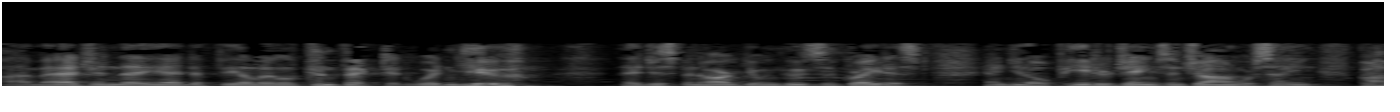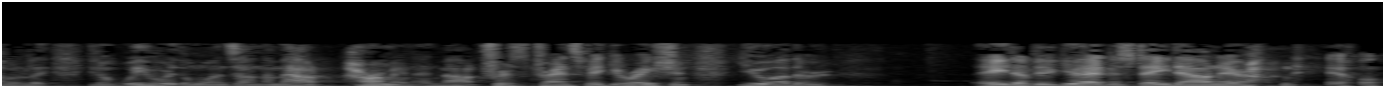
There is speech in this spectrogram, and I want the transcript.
I imagine they had to feel a little convicted, wouldn't you? They'd just been arguing who's the greatest. And, you know, Peter, James, and John were saying, probably, you know, we were the ones on the Mount Hermon and Mount Transfiguration. You other eight of you, you had to stay down there on the hill.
